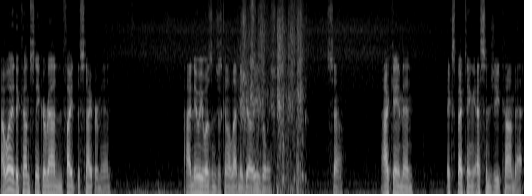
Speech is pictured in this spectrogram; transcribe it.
I wanted to come sneak around and fight the sniper man. I knew he wasn't just going to let me go easily. So, I came in expecting SMG combat.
